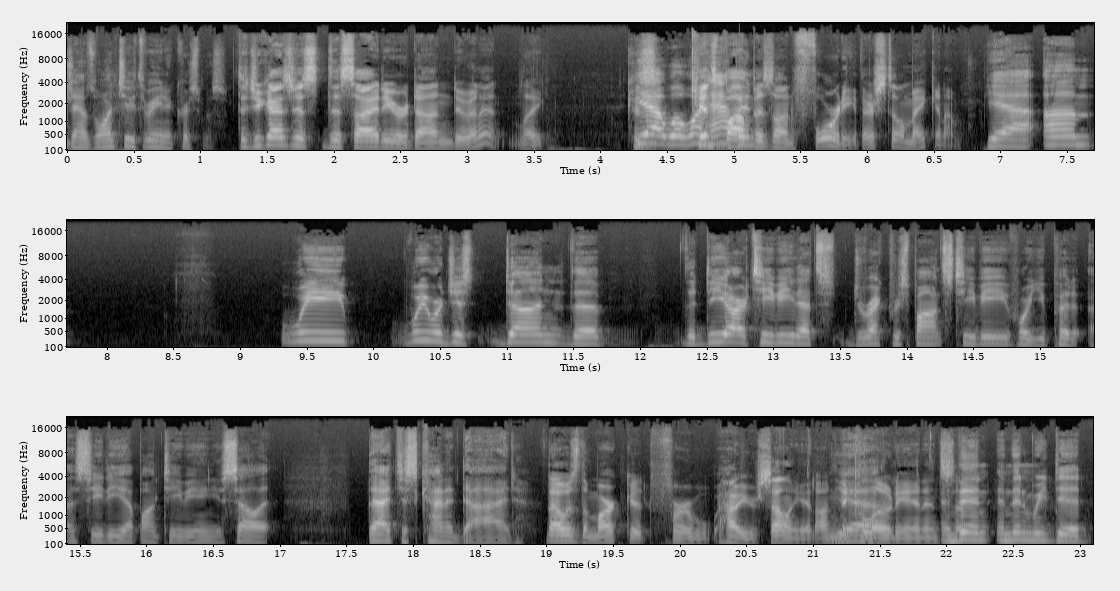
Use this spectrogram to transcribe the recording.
jams one, two, three, and a Christmas. Did you guys just decide you were done doing it? Like, 'cause Yeah, well, what Kids happened- Bop is on forty. They're still making them. Yeah. Um. We we were just done the the DRTV. That's direct response TV, where you put a CD up on TV and you sell it. That just kind of died. That was the market for how you're selling it on Yeah. Nickelodeon and, and stuff. then and then we did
